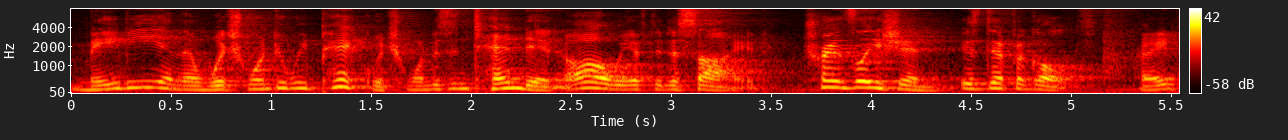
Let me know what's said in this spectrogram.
Maybe and then which one do we pick? Which one is intended? Oh we have to decide. Translation is difficult right?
